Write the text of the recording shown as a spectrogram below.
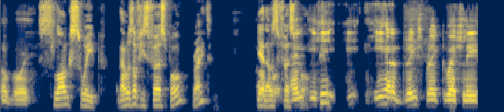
Oh boy. Slog sweep. That was off his first ball, right? Yeah, Oh that was boy. first And ball. he, he he had a drinks break to actually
